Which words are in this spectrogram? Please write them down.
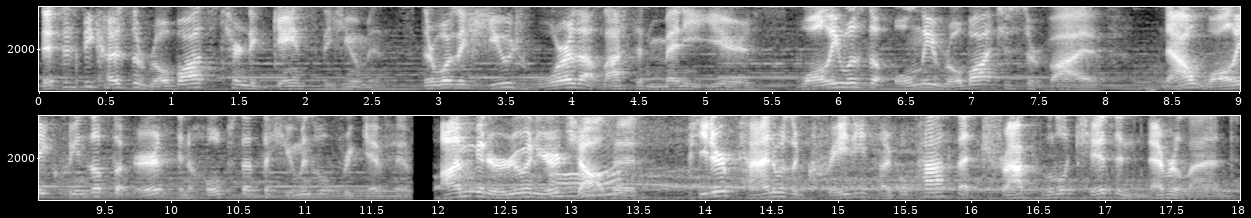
This is because the robots turned against the humans. There was a huge war that lasted many years. WALL-E was the only robot to survive. Now WALL-E cleans up the earth in hopes that the humans will forgive him. I'm gonna ruin your childhood. Peter Pan was a crazy psychopath that trapped little kids in Neverland.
